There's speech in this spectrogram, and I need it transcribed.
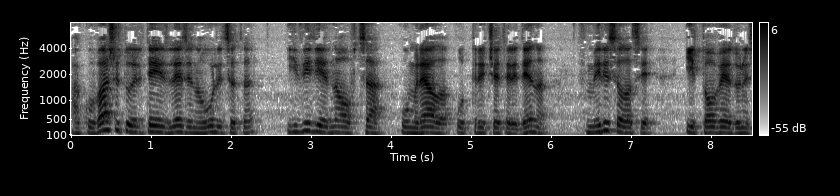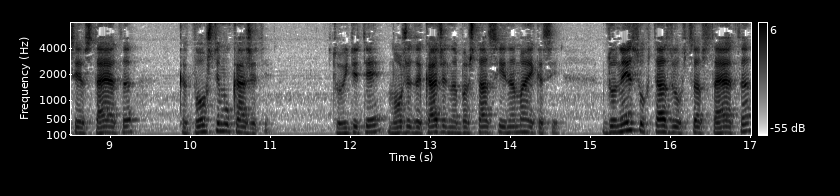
Ако вашето дете излезе на улицата и види една овца, умряла от 3-4 дена, вмирисала се и то ви я донесе в стаята, какво ще му кажете? Той дете може да каже на баща си и на майка си, донесох тази овца в стаята,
